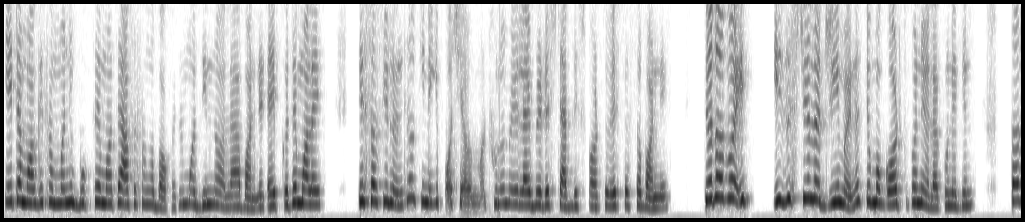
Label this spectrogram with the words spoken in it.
केटा म अघिसम्म नि बुक चाहिँ म चाहिँ आफूसँग भएको चाहिँ म दिन्न होला भन्ने टाइपको चाहिँ मलाई त्यस्तो फिल हुन्थ्यो किनकि पछि अब म ठुलो मेरो लाइब्रेरी इस्टाब्लिस गर्छु यस्तो यस्तो भन्ने। त्यो त अब it is still a dream होइन त्यो म गर्छु पनि होला कुनै दिन। तर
